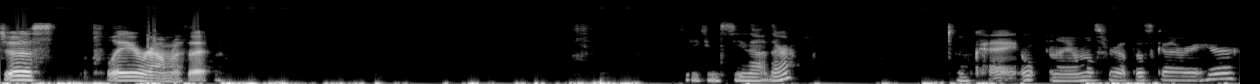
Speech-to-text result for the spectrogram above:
Just play around with it. You can see that there. Okay, oh, and I almost forgot this guy right here.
